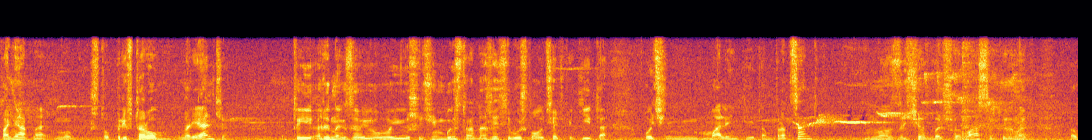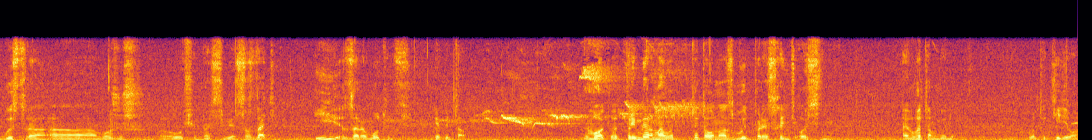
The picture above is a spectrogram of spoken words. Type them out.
Понятно, ну, что при втором варианте ты рынок завоюешь очень быстро, даже если будешь получать какие-то очень маленькие там процент, но за счет большой массы ты рынок э, быстро э, можешь, э, в общем-то, себе создать и заработать капитал. Вот, вот примерно вот это у нас будет происходить осенью, в этом году. Вот такие дела.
